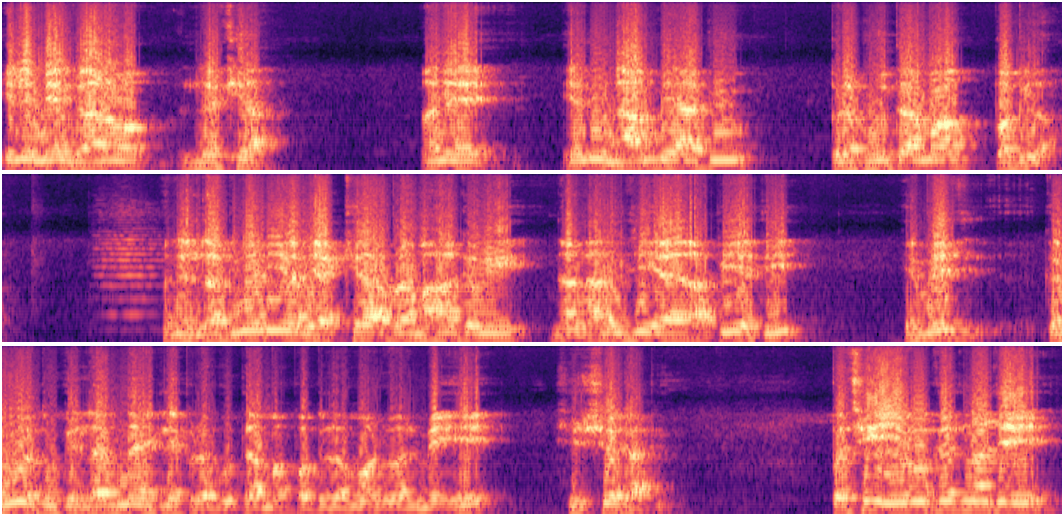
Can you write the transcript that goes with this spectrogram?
એટલે મેં ગાણો લખ્યા અને એનું નામ મેં આપ્યું પ્રભુતામાં પગલાં. અને લગ્નની આ વ્યાખ્યા આપણા મહાકવિ નાનાજીએ આપી હતી. એમણે જ કહ્યું હતું કે લગ્ન એટલે પ્રભુતામાં પગલાં માંડવું અને મેં એ શીર્ષક આપ્યું. પછી એ વખતના જે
